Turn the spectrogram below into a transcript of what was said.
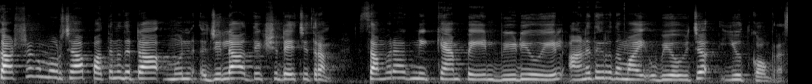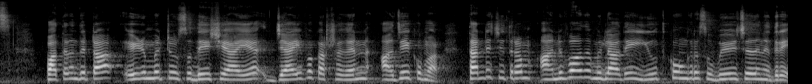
കർഷക മോർച്ച പത്തനംതിട്ട മുൻ ജില്ലാ അധ്യക്ഷന്റെ ചിത്രം സമരാഗ്നി ക്യാമ്പയിൻ വീഡിയോയിൽ അനധികൃതമായി ഉപയോഗിച്ച് യൂത്ത് കോൺഗ്രസ്. പത്തനംതിട്ട എഴുമറ്റൂർ സ്വദേശിയായ ജൈവ കർഷകൻ അജയ്കുമാർ തന്റെ ചിത്രം അനുവാദമില്ലാതെ യൂത്ത് കോൺഗ്രസ് ഉപയോഗിച്ചതിനെതിരെ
